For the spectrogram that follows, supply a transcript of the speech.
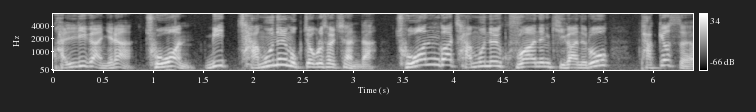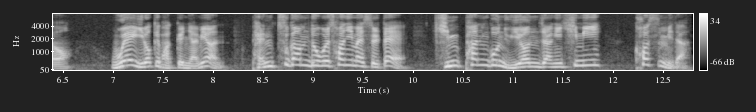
관리가 아니라 조언 및 자문을 목적으로 설치한다. 조언과 자문을 구하는 기관으로 바뀌었어요. 왜 이렇게 바뀌었냐면 벤투 감독을 선임했을 때 김판곤 위원장의 힘이 컸습니다.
